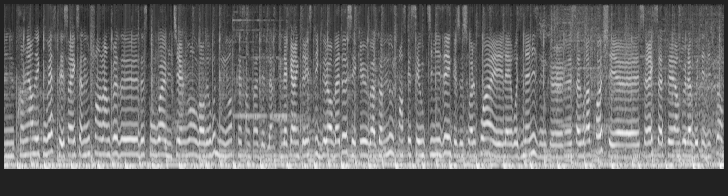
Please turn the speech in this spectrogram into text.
Une première découverte et c'est vrai que ça nous change un peu de, ce qu'on voit habituellement au bord de route, donc non, très sympa d'être là. La caractéristique de leur bateau, c'est que bah, comme nous, je pense que c'est optimisé, que ce soit le poids et l'aérodynamisme, donc euh, ça se rapproche et euh, c'est vrai que ça fait un peu la beauté du sport.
